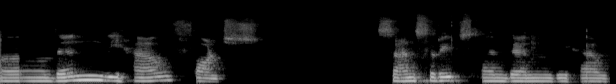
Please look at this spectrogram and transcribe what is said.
Uh, then we have fonts sans serifs and then we have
